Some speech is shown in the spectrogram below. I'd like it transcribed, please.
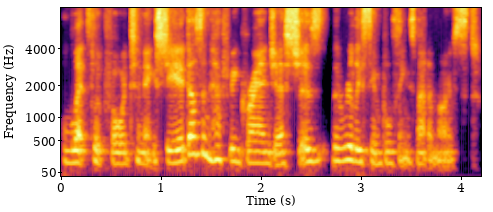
Let's look forward to next year. It doesn't have to be grand gestures. The really simple things matter most.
